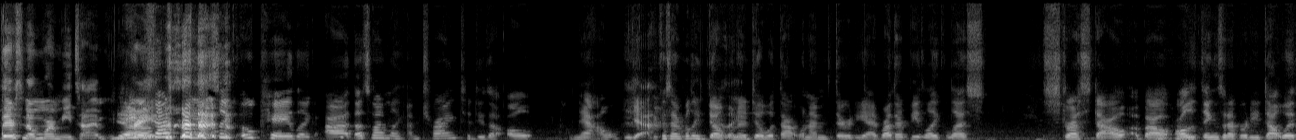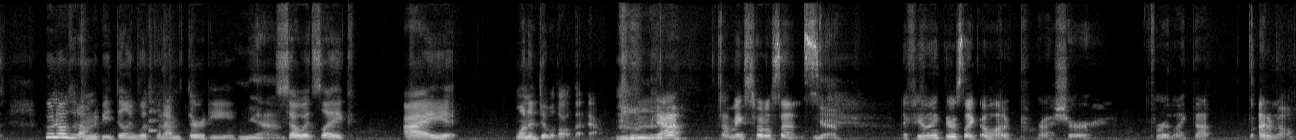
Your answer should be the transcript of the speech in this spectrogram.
there's no more me time. Yeah. great. Exactly. It's like okay like uh, that's why i'm like i'm trying to do that all now yeah because I really don't want to deal with that when I'm 30. I'd rather be like less stressed out about all the things that I've already dealt with. Who knows what I'm going to be dealing with when I'm 30? yeah So it's like I want to deal with all that now. Mhm. yeah, that makes total sense. yeah I feel like there's like a lot of pressure for like that. I don't know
